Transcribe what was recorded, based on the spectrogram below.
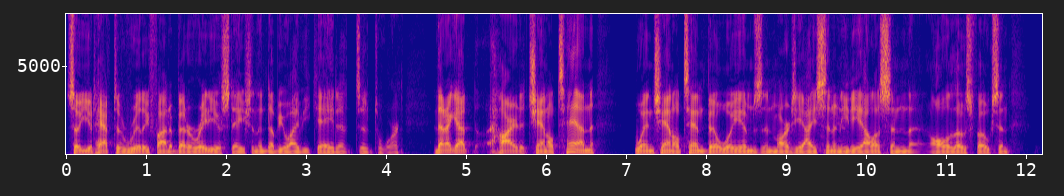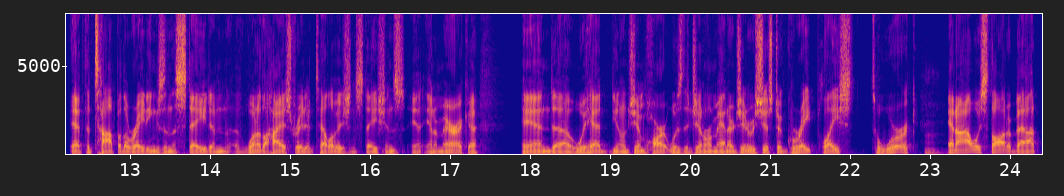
so you'd have to really find a better radio station than WIVK to to, to work. Then I got hired at Channel Ten when Channel Ten, Bill Williams and Margie Ison and Edie Ellis and uh, all of those folks, and at the top of the ratings in the state and uh, one of the highest rated television stations in, in America and uh, we had you know Jim Hart was the general manager. And it was just a great place to work, and I always thought about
